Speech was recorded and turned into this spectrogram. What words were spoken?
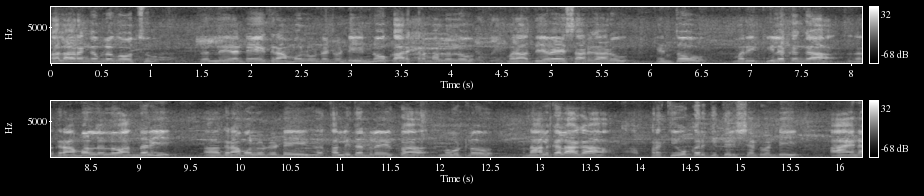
కళారంగంలో కావచ్చు లేదంటే గ్రామంలో ఉన్నటువంటి ఎన్నో కార్యక్రమాలలో మరి ఆ దేవయ్య సార్ గారు ఎంతో మరి కీలకంగా గ్రామాలలో అందరి గ్రామంలో ఉన్నటువంటి తల్లిదండ్రుల యొక్క నోట్లో నాలుకలాగా ప్రతి ఒక్కరికి తెలిసినటువంటి ఆయన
